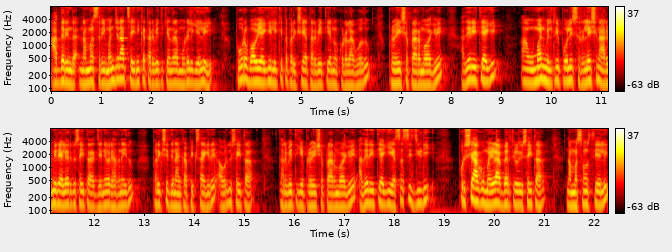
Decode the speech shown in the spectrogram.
ಆದ್ದರಿಂದ ನಮ್ಮ ಶ್ರೀ ಮಂಜುನಾಥ್ ಸೈನಿಕ ತರಬೇತಿ ಕೇಂದ್ರ ಮೂಡಲಿಗೆಯಲ್ಲಿ ಪೂರ್ವಭಾವಿಯಾಗಿ ಲಿಖಿತ ಪರೀಕ್ಷೆಯ ತರಬೇತಿಯನ್ನು ಕೊಡಲಾಗುವುದು. ಪ್ರವೇಶ ಪ್ರಾರಂಭವಾಗಿವೆ. ಅದೇ ರೀತಿಯಾಗಿ woman military police relation army ರ್ಯಾಲಿಯವರಿಗೂ ಸಹಿತ ಜನವರಿ ಹದಿನೈದು ಪರೀಕ್ಷೆ ದಿನಾಂಕ ಫಿಕ್ಸ್ ಆಗಿದೆ. ಅವರಿಗೂ ಸಹಿತ ತರಬೇತಿಗೆ ಪ್ರವೇಶ ಪ್ರಾರಂಭವಾಗಿವೆ. ಅದೇ ರೀತಿಯಾಗಿ S S C G D ಪುರುಷ ಹಾಗೂ ಮಹಿಳಾ ಅಭ್ಯರ್ಥಿಗಳಿಗೂ ಸಹಿತ ನಮ್ಮ ಸಂಸ್ಥೆಯಲ್ಲಿ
